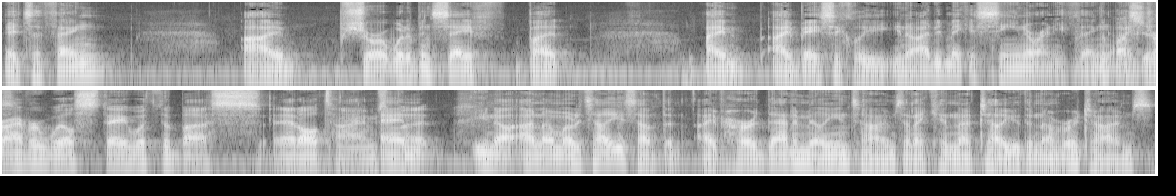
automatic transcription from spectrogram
it's a thing. I'm sure it would have been safe, but I I basically you know I didn't make a scene or anything. The bus just- driver will stay with the bus at all times, and but you know, and I'm going to tell you something. I've heard that a million times, and I cannot tell you the number of times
